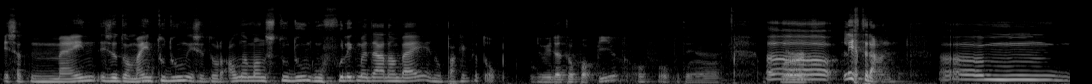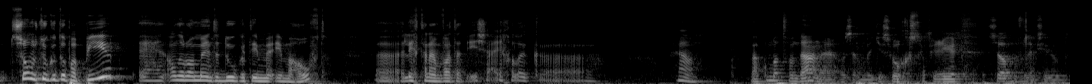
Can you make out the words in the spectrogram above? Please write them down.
Is dat mijn, is het door mijn toedoen? Is het door andermans toedoen? Hoe voel ik me daar dan bij en hoe pak ik dat op? Doe je dat op papier of op het... eh, Eh, ligt eraan. Ehm, soms doe ik het op papier en andere momenten doe ik het in mijn in mijn hoofd. Eh ligt eraan wat het is eigenlijk. eh, ja. Waar komt dat vandaan eigenlijk? Zeg, maar, dat je zo gestructureerd zelfreflectie doet.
